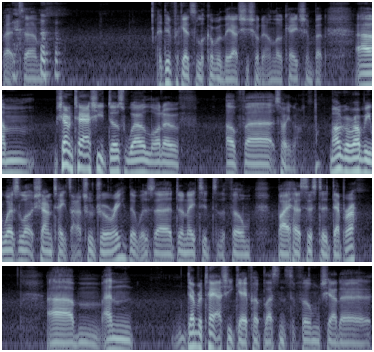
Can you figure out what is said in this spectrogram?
But um, I did forget to look up if they actually shot it on location. But um, Sharon actually does wear a lot of of uh, sorry, not Margot Robbie wears a lot of Sharon Tate's actual jewelry that was uh, donated to the film by her sister Debra. Um, and Debra Tate actually gave her blessings to the film. She had a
